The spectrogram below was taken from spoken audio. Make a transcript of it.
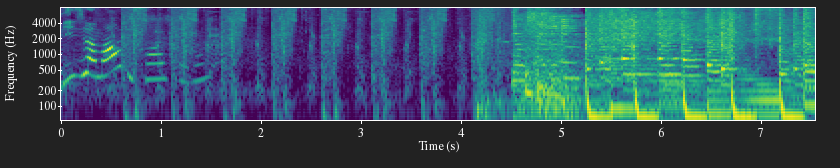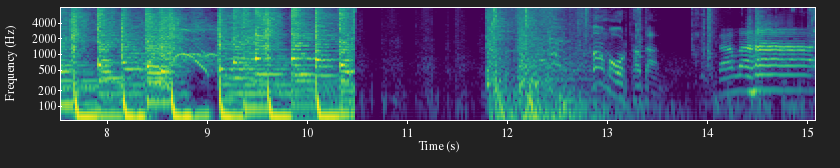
Bir can abi sayfanın. Tam ortadan. Salah.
